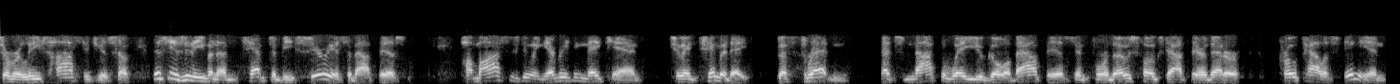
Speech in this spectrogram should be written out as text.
to release hostages. So this isn't even an attempt to be serious about this. Hamas is doing everything they can to intimidate, to threaten. That's not the way you go about this. And for those folks out there that are pro Palestinian,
